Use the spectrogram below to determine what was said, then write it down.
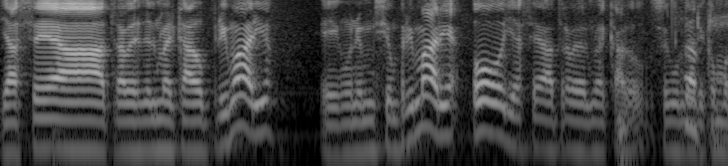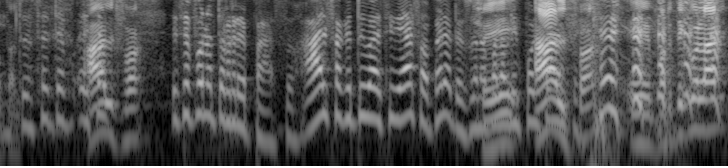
ya sea a través del mercado primario, en una emisión primaria o ya sea a través del mercado secundario como tal. Entonces, ese, alfa. Ese fue nuestro repaso. Alfa, que tú ibas a decir de alfa? Espérate, es una palabra importante. Alfa, en particular,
